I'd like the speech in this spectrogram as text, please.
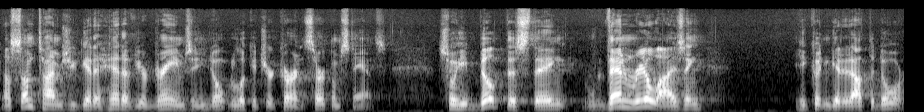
now sometimes you get ahead of your dreams and you don't look at your current circumstance. So he built this thing, then realizing he couldn't get it out the door.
